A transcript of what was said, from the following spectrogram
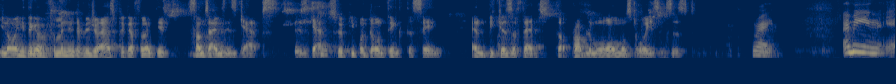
you know, when you think of it from an individual aspect, I feel like there's sometimes there's gaps. There's gaps where people don't think the same, and because of that, the problem will almost always exist. Right. I mean,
